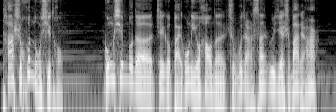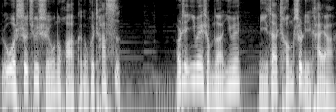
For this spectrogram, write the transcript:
它是混动系统，工信部的这个百公里油耗呢是5.3，锐界是8.2。如果市区使用的话，可能会差四，而且因为什么呢？因为你在城市里开啊，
